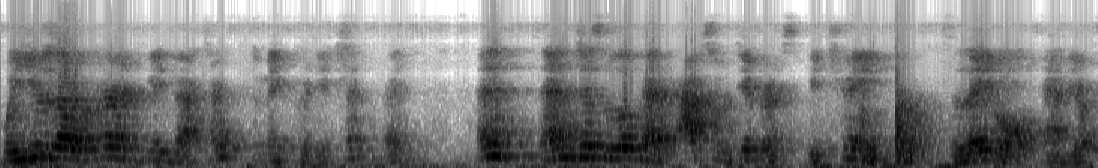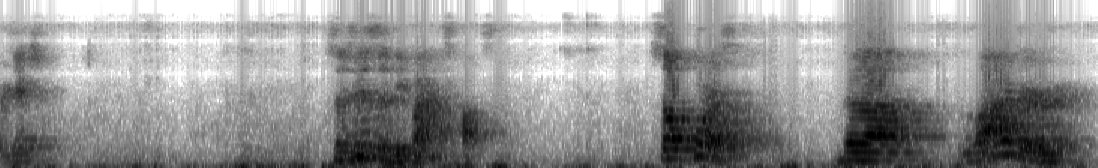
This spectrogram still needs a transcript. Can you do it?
We use our current weight vector to make prediction, right? And then just look at absolute difference between the label and your prediction. So this is defined as cost. So of course, the larger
